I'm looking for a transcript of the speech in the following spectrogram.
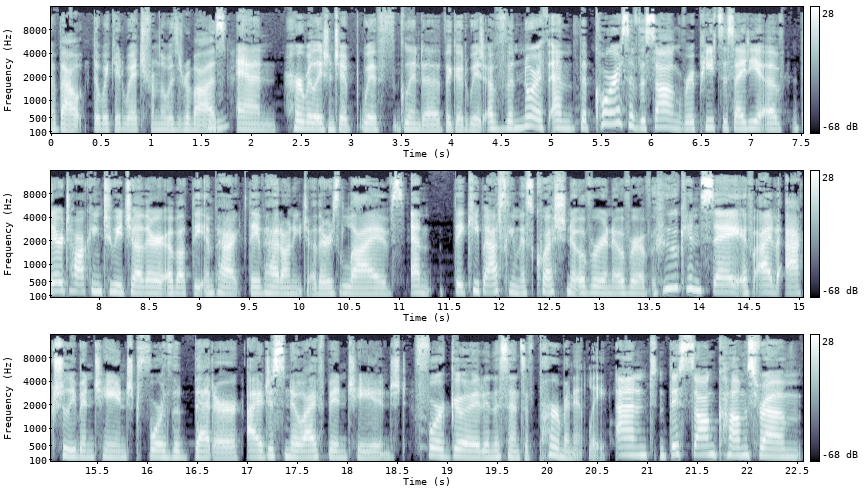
about the Wicked Witch from The Wizard of Oz mm-hmm. and her relationship with Glinda, the Good Witch of the North. And the chorus of the song repeats this idea of they're talking to each other about the impact they've had on each other's lives. And they keep asking this question over and over of who can say if I've actually been changed for the better? I just know I've been changed for good in the sense of permanently. And this song comes from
